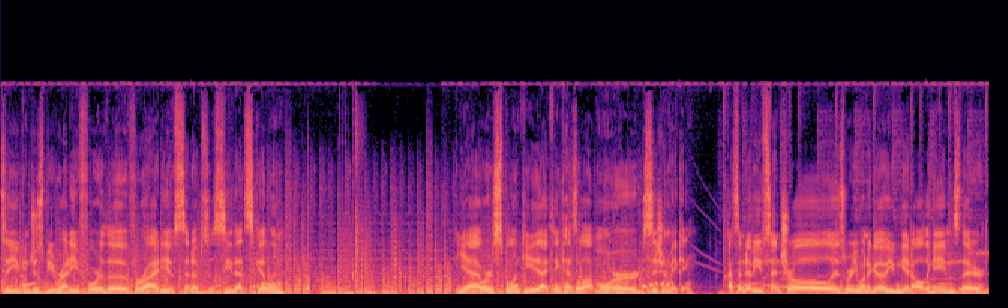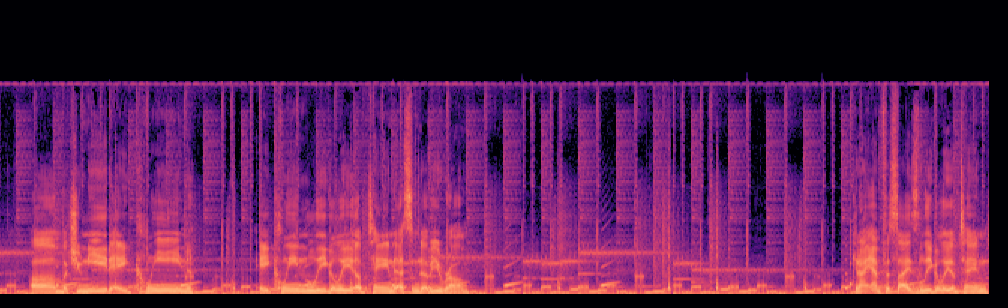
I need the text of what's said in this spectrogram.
So you can just be ready for the variety of setups you'll see that skill in. Yeah, whereas Spelunky, I think, has a lot more decision making. SMW Central is where you want to go. You can get all the games there. Um, but you need a clean, a clean, legally obtained SMW ROM. Can I emphasize legally obtained?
